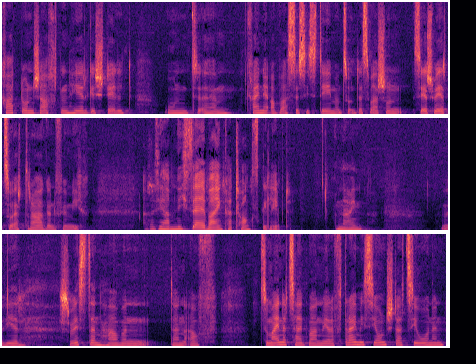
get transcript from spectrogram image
Kartonschachteln hergestellt und ähm, keine Abwassersysteme und so. Und das war schon sehr schwer zu ertragen für mich. Also Sie haben nicht selber in Kartons gelebt? Nein. Wir Schwestern haben dann auf, zu meiner Zeit waren wir auf drei Missionsstationen.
